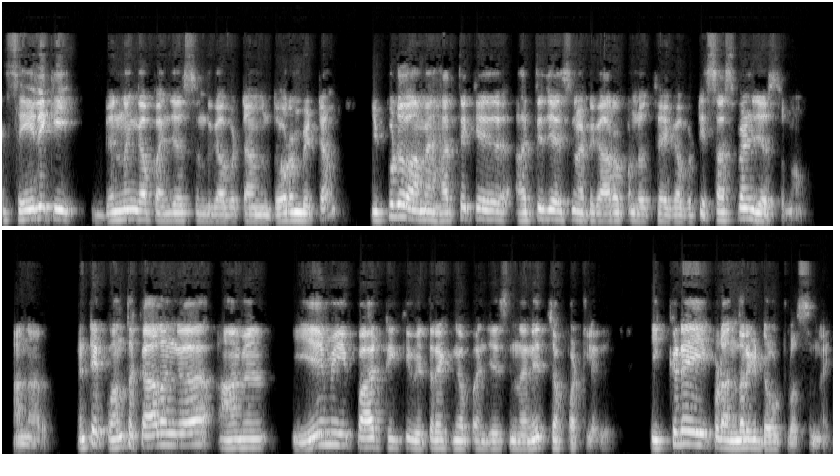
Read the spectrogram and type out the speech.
శైలికి భిన్నంగా పనిచేస్తుంది కాబట్టి ఆమెను దూరం పెట్టాం. ఇప్పుడు ఆమె హత్యకి హత్య చేసినట్టుగా ఆరోపణలు వచ్చాయి కాబట్టి సస్పెండ్ చేస్తున్నాం అన్నారు. అంటే కొంతకాలంగా ఆమె ఏమి పార్టీకి వ్యతిరేకంగా పనిచేసిందనేది చెప్పట్లేదు. ఇక్కడే ఇప్పుడు అందరికి డౌట్లు వస్తున్నాయి.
